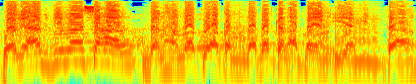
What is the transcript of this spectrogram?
Wali abdi ma dan hambaku akan mendapatkan apa yang ia minta.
